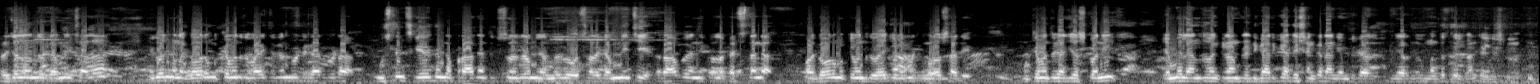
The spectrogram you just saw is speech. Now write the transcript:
ప్రజలందరూ గమనించాలా? ఈరోజు మన గౌరవ ముఖ్యమంత్రి వై జగన్ రెడ్డి గారు కూడా ముస్లింస్ ఏ విధంగా ప్రాధాన్యత ఇస్తున్నారో మీ అందరూ ఒకసారి గమనించి రాబోయే ఎన్నికల్లో ఖచ్చితంగా మన గౌరవ ముఖ్యమంత్రి వై జగన్ రెడ్డి మరోసారి ముఖ్యమంత్రిగా చేసుకొని ఎమ్మెల్యే అనంత వెంకటరామరెడ్డి గారికి అదే శంకరాన్ని ఎంపీ గారు మీ అందరూ మద్దతు తెలుపని తెలుస్తున్నాను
